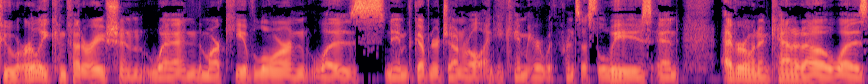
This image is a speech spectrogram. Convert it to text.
to early Confederation when the Marquis of Lorne was named the Governor General and he came here with Princess Louise. And everyone in Canada was,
